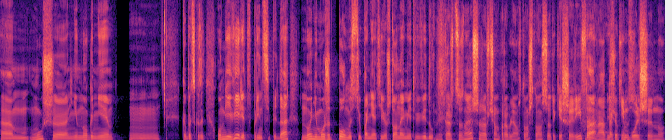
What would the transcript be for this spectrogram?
э, муж э, немного не как бы сказать, он ей верит, в принципе, да, но не может полностью понять ее, что она имеет в виду. Мне кажется, знаешь, в чем проблема? В том, что он все-таки шериф, да, а она таким плюс... больше, ну,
